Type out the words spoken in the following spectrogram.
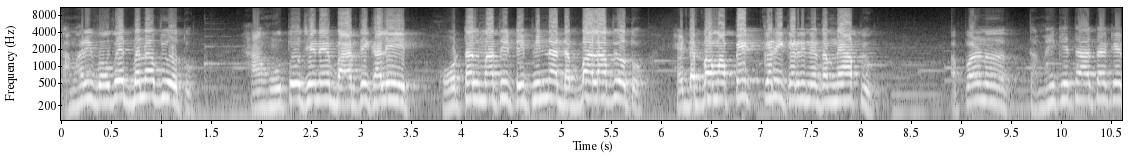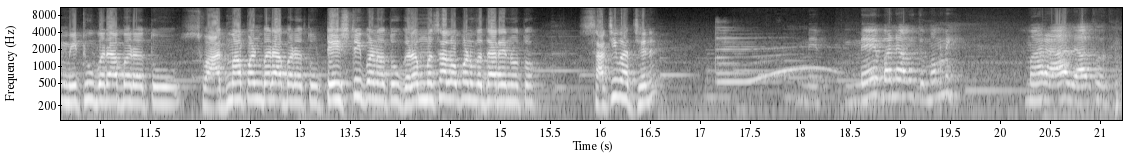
તમારી વહુએ જ બનાવ્યું હતું. હા હું તો છે ને બહારથી ખાલી હોટલમાંથી ટિફિનના ડબ્બા લાવ્યો હતો. એ ડબ્બામાં પેક કરી કરીને તમને આપ્યું. પણ તમે કહેતા હતા કે મીઠું બરાબર હતું સ્વાદમાં પણ બરાબર હતું ટેસ્ટી પણ હતું ગરમ મસાલો પણ વધારે નહોતો. સાચી વાત છે ને? મેં બનાવ્યું હતું મમ્મી. મારા આ જ હાથોથી.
